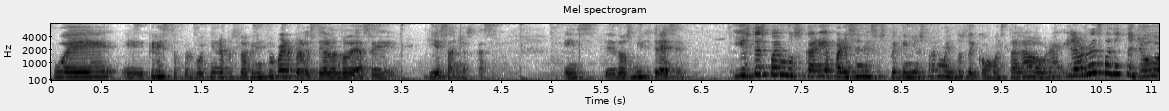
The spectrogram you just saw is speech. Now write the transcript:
fue eh, Christopher, fue quien representó a Christopher, pero estoy hablando de hace 10 años casi, este, 2013. Y ustedes pueden buscar y aparecen esos pequeños fragmentos de cómo está la obra. Y la verdad es bonito, yo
